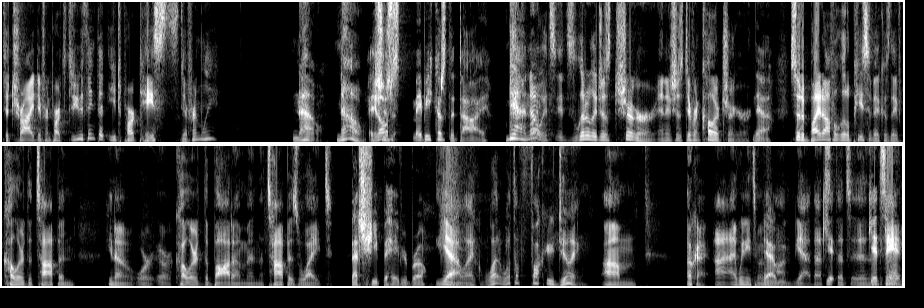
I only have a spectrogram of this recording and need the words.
to try different parts. Do you think that each part tastes differently? No, No. it's it all just, maybe because the dye. yeah, no, like- it's it's literally just sugar and it's just different colored sugar. Yeah, So to bite off a little piece of it because they've colored the top and you know, or or colored the bottom and the top is white. that's sheep behavior, bro. yeah like what what the fuck are you doing um okay i, I we need to move Yeah, on yeah that's get- that's an Get can-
